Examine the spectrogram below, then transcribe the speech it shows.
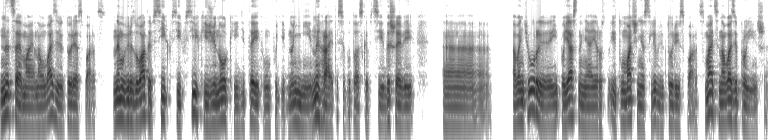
не це має на увазі Вікторія Спарц. Не мобілізувати всіх, всіх, всіх, і жінок, і дітей, і тому подібне. Ні, не грайтеся, будь ласка, в ці дешеві е, авантюри і пояснення, і, роз, і тлумачення слів Вікторії Спарц. Мається на увазі про інше.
